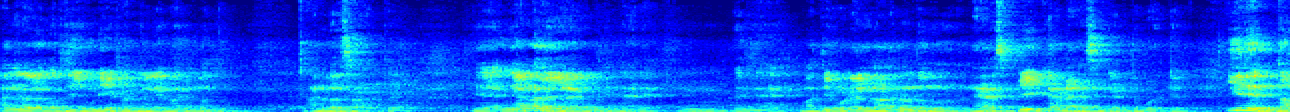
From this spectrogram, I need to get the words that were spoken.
അങ്ങനെയുള്ള കുറച്ച് U D F M L എമാരും വന്നു. അൻപത് സ്ഥാനത്ത്. ഞങ്ങളെല്ലാം കൂടി നേരെ പിന്നെ മധ്യകൂടൽ നടന്നുണ്ടെന്ന് പറഞ്ഞു നേരെ സ്പീക്കർ ഡയസിന്റെ അടുത്ത് പോയിട്ട് ഇതെന്താ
